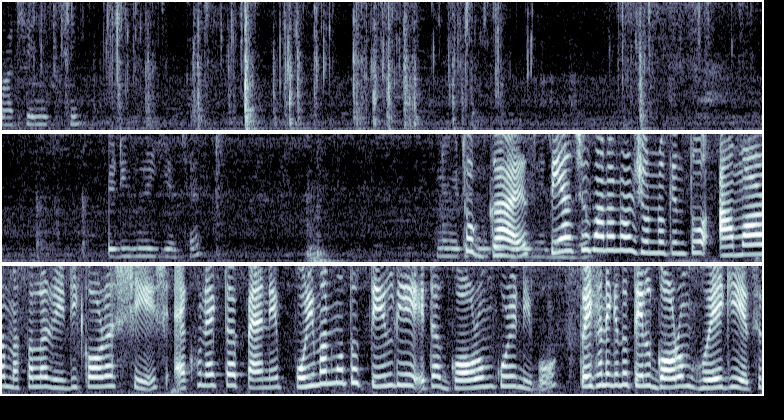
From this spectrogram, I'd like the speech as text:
মাখিয়ে নিচ্ছি। রেডি হয়ে গিয়েছে। তো গাইস পেঁয়াজু বানানোর জন্য কিন্তু আমার মশলা রেডি করা শেষ। এখন একটা প্যানে পরিমাণ মতো তেল দিয়ে এটা গরম করে নিব। তো এখানে কিন্তু তেল গরম হয়ে গিয়েছে।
